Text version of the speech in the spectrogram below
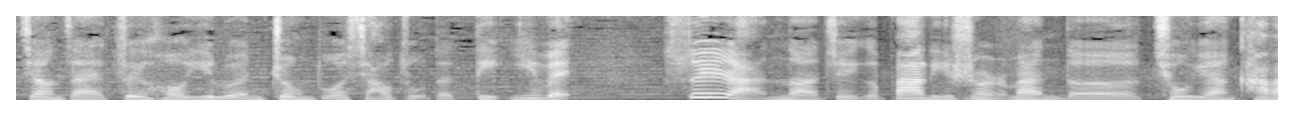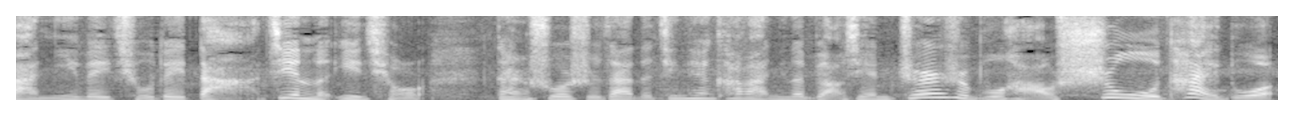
将在最后一轮争夺小组的第一位。虽然呢，这个巴黎圣日耳曼的球员卡瓦尼为球队打进了一球，但说实在的，今天卡瓦尼的表现真是不好，失误太多，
